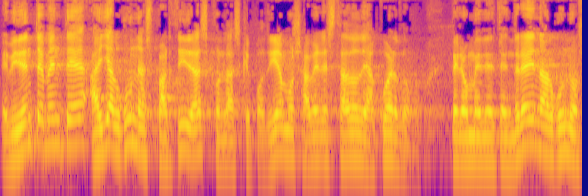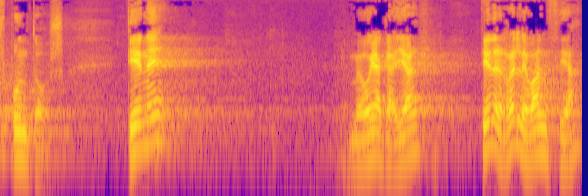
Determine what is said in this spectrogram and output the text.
Evidentemente, hay algunas partidas con las que podríamos haber estado de acuerdo, pero me detendré en algunos puntos. Tiene, me voy a callar, tiene relevancia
